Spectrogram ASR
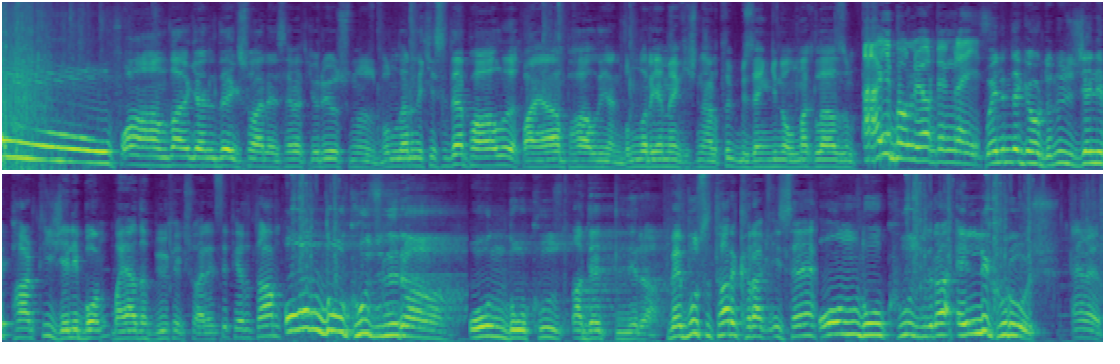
Of! Anda geldi Exuales. Evet görüyorsunuz. Bunların ikisi de pahalı. Bayağı pahalı yani. Bunları yemek için artık bir zengin olmak lazım. Ayıp oluyor Bim Reis. Bu elimde gördüğünüz Jelly Party Jelibon. Bayağı da büyük Exuales'i. Fiyatı tam 19 lira. 19 adet lira. Ve bu Star Crack ise 19 lira 50 kuruş. Evet.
